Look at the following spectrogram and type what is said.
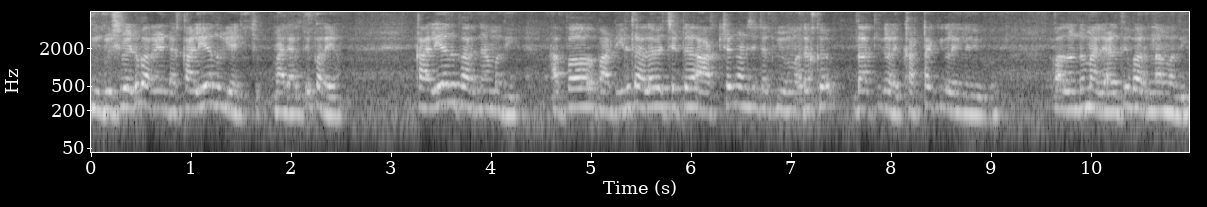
ഇംഗ്ലീഷ് വേർഡ് പറയണ്ട. കളിയാന്ന് വിചാരിച്ചു. മലയാളത്തിൽ പറയാം. കളിയാന്ന് പറഞ്ഞാൽ മതി. അപ്പോൾ പടിയിൽ തല വെച്ചിട്ട് ആക്ഷൻ കാണിച്ചിട്ട് വിമാരമൊക്കെ ഇതാക്കി കളി കട്ടാക്കി കളിയില്ലേ ഇവ അപ്പോൾ അതുകൊണ്ട് മലയാളത്തിൽ പറഞ്ഞാൽ മതി.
